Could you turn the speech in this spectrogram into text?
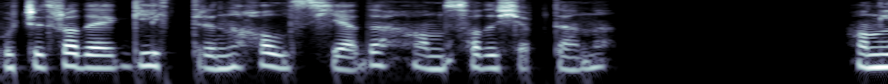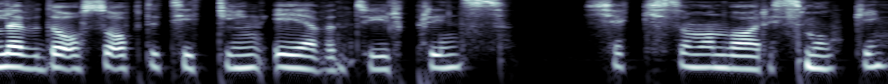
bortsett fra det glitrende halskjedet Hans hadde kjøpt henne. Han levde også opp til tittelen Eventyrprins, kjekk som han var i smoking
